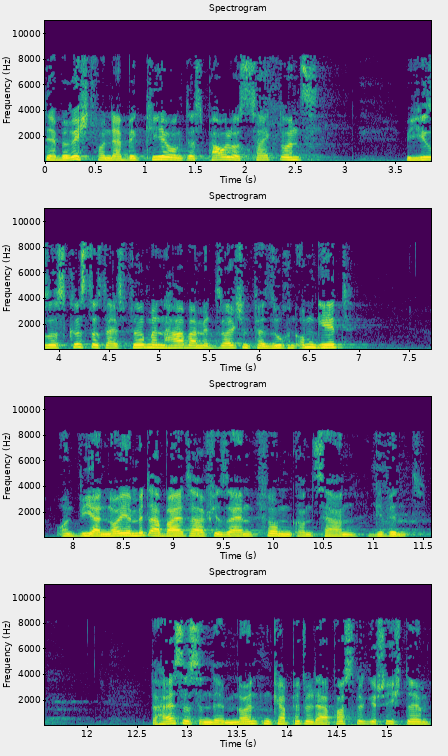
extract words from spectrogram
Der Bericht von der Bekehrung des Paulus zeigt uns, wie Jesus Christus als Firmenhaber mit solchen Versuchen umgeht und wie er neue Mitarbeiter für seinen Firmenkonzern gewinnt. Da heißt es in dem neunten Kapitel der Apostelgeschichte,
